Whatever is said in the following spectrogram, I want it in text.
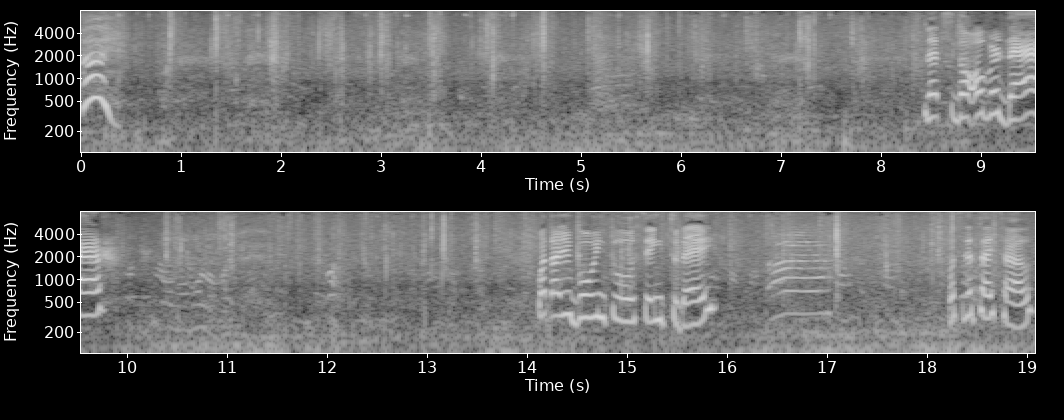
Ay. Let's go over there. What are you going to sing today? Uh, What's the title?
